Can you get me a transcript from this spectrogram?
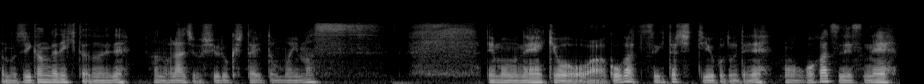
あの時間ができたのでねあのラジオ収録したいと思います。でもね今日は5月1日っていうことでねもう5月ですね。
